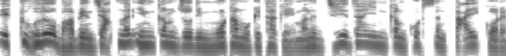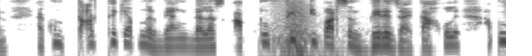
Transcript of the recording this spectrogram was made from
একটু হলেও ভাবেন যে, আপনার ইনকাম যদি মোটামুটি থাকে মানে যে যা ইনকাম করছেন তাই করেন, এখন তার থেকে আপনার bank balance up to fifty percent বেড়ে যায়, তাহলে আপনি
